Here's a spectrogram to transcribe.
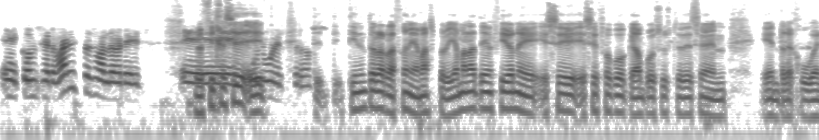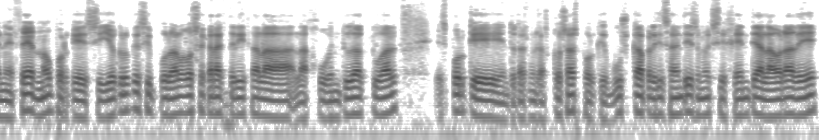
eh, conservar estos valores pero fíjese, eh, tienen toda la razón y además, pero llama la atención eh, ese, ese foco que han puesto ustedes en, en rejuvenecer, ¿no? Porque si yo creo que si por algo se caracteriza la, la juventud actual es porque, entre otras muchas cosas, porque busca precisamente y es muy exigente a la hora de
